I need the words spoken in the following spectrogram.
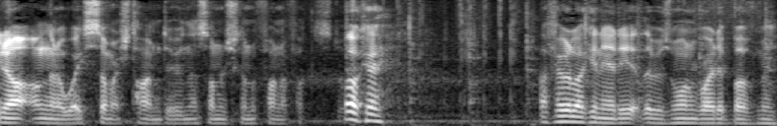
You know, I'm gonna waste so much time doing this. I'm just gonna find a fucking store. Okay. I feel like an idiot. There was one right above me.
